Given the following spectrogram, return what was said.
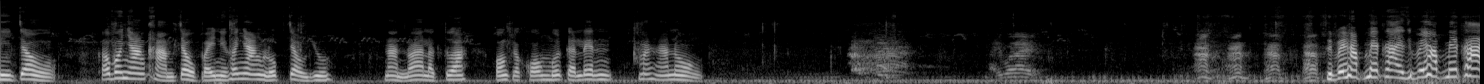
นี่เจ้า เขาบ่ย่างขามเจ้าไปนี่เขาย่างหลบเจ้าอยู่ นั่นว่าละตัวของเจ้าของหมือกันเล่นมาหาน้องไหนบ่ได้อะอะอะอะสิไปหับแม่ไก่สิไปหับแม่ไก่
